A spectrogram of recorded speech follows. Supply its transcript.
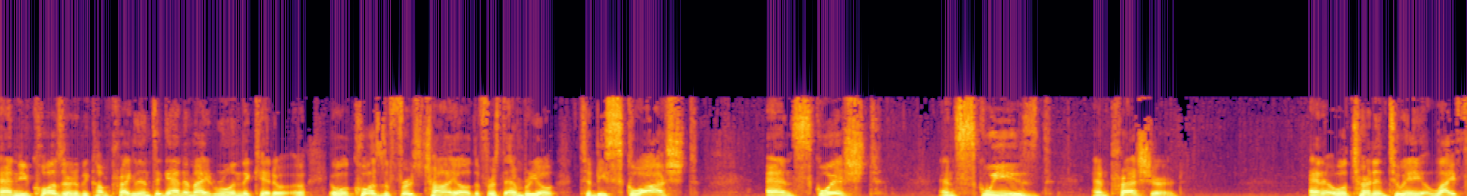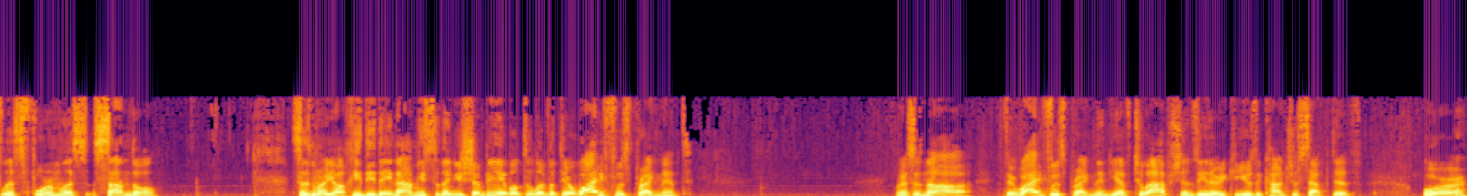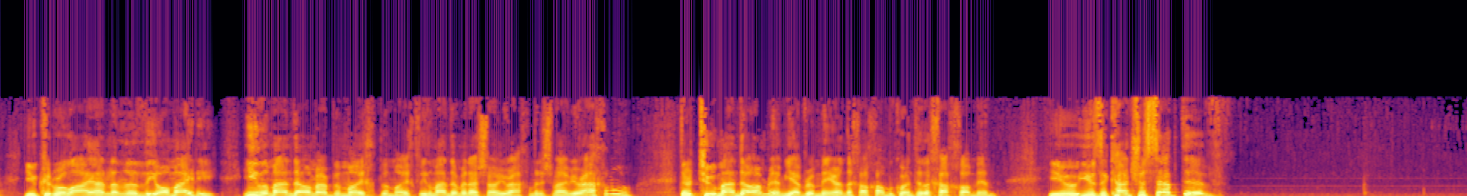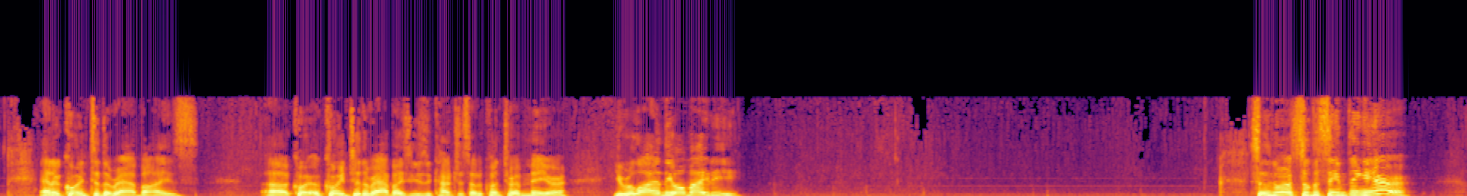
and you cause her to become pregnant again, it might ruin the kid. It will cause the first child, the first embryo, to be squashed and squished and squeezed and pressured, and it will turn into a lifeless, formless sandal. Says Nami, so then you shouldn't be able to live with your wife who's pregnant. Where says, no, if your wife was pregnant, you have two options. Either you can use a contraceptive, or you could rely on the, the Almighty. There are two manda omrim. You have Rameir and the Chacham. According to the Chachamim, you use a contraceptive. And according to the rabbis, uh, according, according, to the rabbis, use a contraceptive. According to a mayor, you rely on the Almighty. So, so the same thing here.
